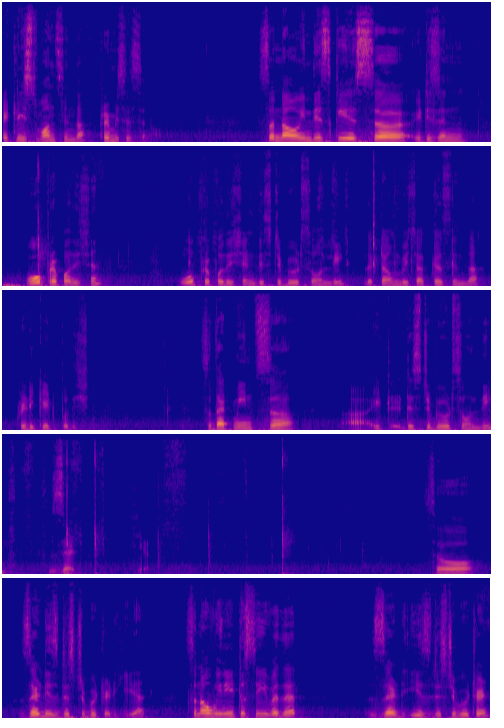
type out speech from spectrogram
at least once in the premises and all. So now in this case uh, it is an O proposition O proposition distributes only the term which occurs in the predicate position. So that means uh, uh, it distributes only Z here. So Z is distributed here. So now we need to see whether Z is distributed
